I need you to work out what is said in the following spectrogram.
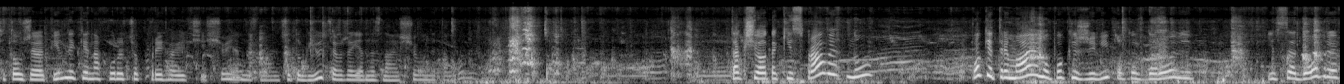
Чи то вже півники на курочок пригають, чи що, я не знаю. Чи то б'ються вже, я не знаю, що вони там роблять. Так що такі справи, ну, поки тримаємо, поки живі, поки здорові і все добре.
